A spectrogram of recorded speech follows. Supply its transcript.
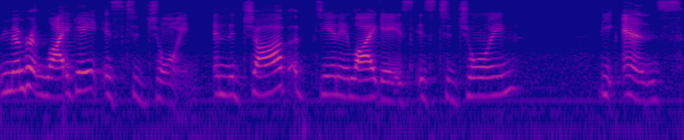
Remember, ligate is to join, and the job of DNA ligase is to join the ends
